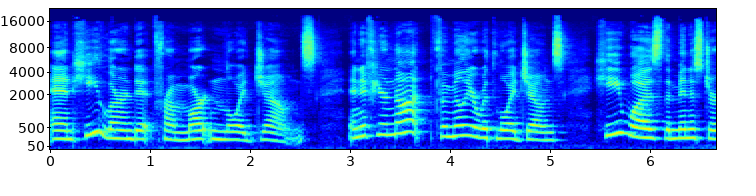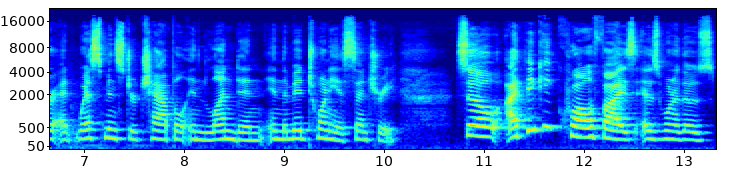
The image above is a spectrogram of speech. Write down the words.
and he learned it from Martyn Lloyd-Jones. And if you're not familiar with Lloyd Jones, he was the minister at Westminster Chapel in London in the mid 20th century. So I think he qualifies as one of those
